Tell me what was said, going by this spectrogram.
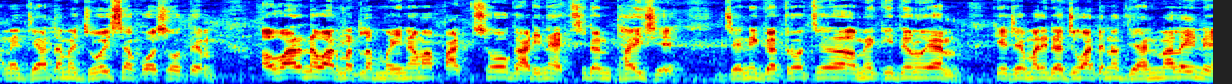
અને જ્યાં તમે જોઈ શકો છો તેમ અવારનવાર, મતલબ મહિનામાં પાંચ છ ગાડીના એક્સિડન્ટ થાય છે. જેની ગતરોજ અમે કીધેલું એમ કે જે મારી રજૂઆતને ધ્યાનમાં લઈને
